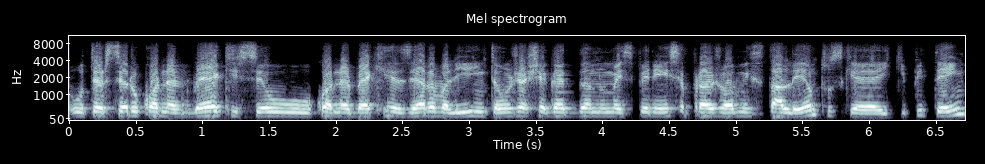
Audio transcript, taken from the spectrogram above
o terceiro cornerback, seu cornerback reserva ali, então já chega dando uma experiência para jovens talentos que a equipe tem.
